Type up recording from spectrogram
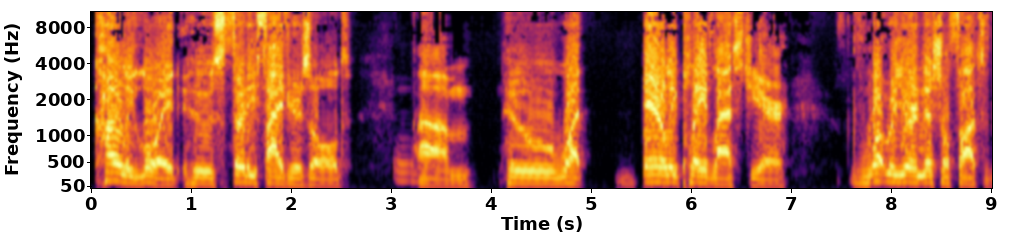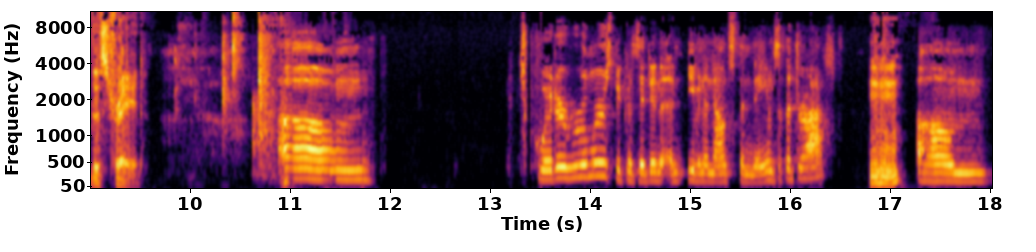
Carly Lloyd, who's 35 years old, um, who what barely played last year. What were your initial thoughts of this trade? Um, Twitter rumors because they didn't even announce the names at the draft. Mm-hmm. Um,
